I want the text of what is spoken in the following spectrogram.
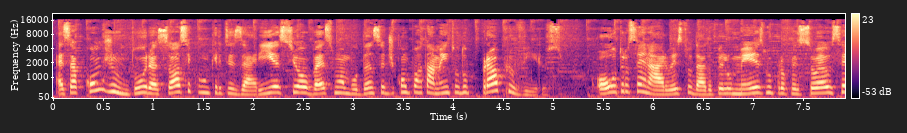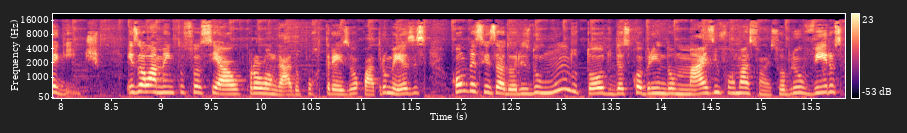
essa conjuntura só se concretizaria se houvesse uma mudança de comportamento do próprio vírus. Outro cenário estudado pelo mesmo professor é o seguinte: isolamento social prolongado por três ou quatro meses, com pesquisadores do mundo todo descobrindo mais informações sobre o vírus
